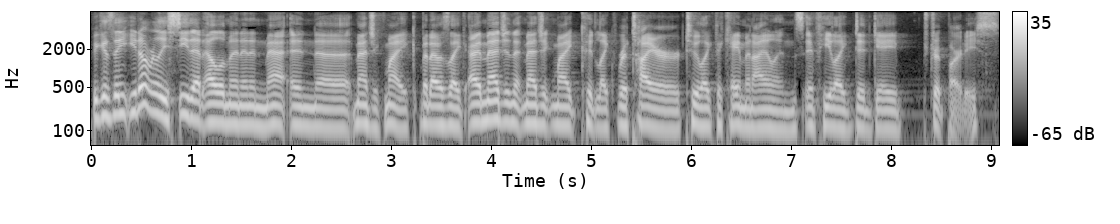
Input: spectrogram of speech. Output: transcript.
because they, you don't really see that element in in, Ma- in uh, Magic Mike. But I was like, I imagine that Magic Mike could like retire to like the Cayman Islands if he like did gay strip parties.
